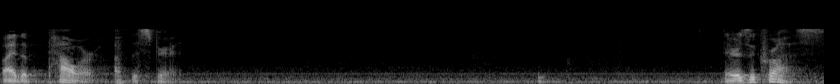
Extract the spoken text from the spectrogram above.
by the power of the Spirit. There is the cross.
